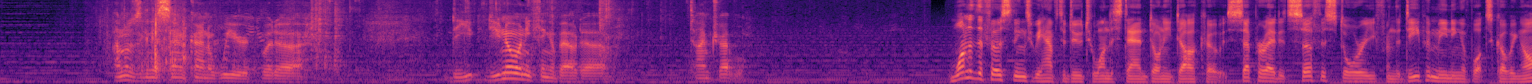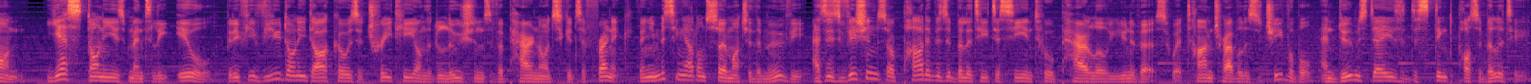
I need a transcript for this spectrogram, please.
I know this is gonna sound kind of weird, but uh, do you do you know anything about uh, time travel? One of the first things we have to do to understand Donnie Darko is separate its surface story from the deeper meaning of what's going on. Yes, Donnie is mentally ill, but if you view Donnie Darko as a treatise on the delusions of a paranoid schizophrenic, then you're missing out on so much of the movie, as his visions are part of his ability to see into a parallel universe where time travel is achievable and doomsday is a distinct possibility.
